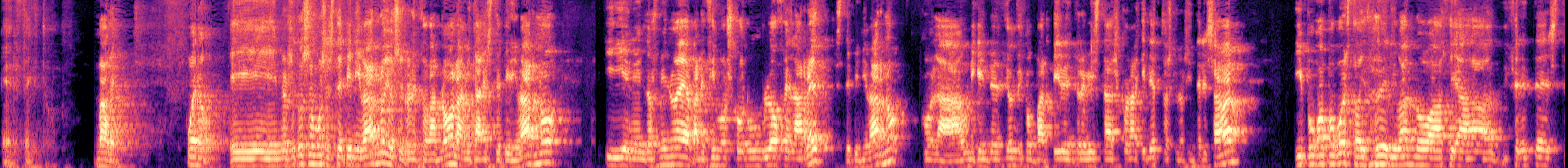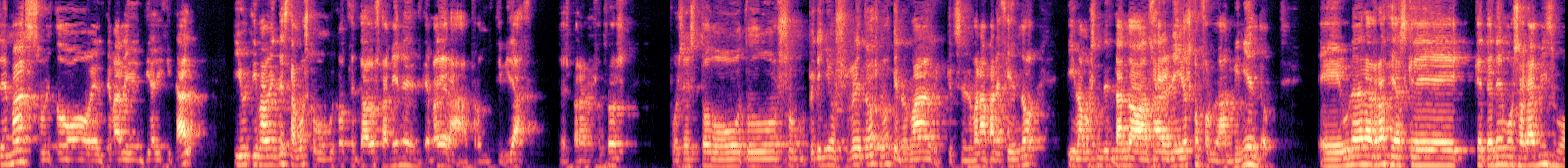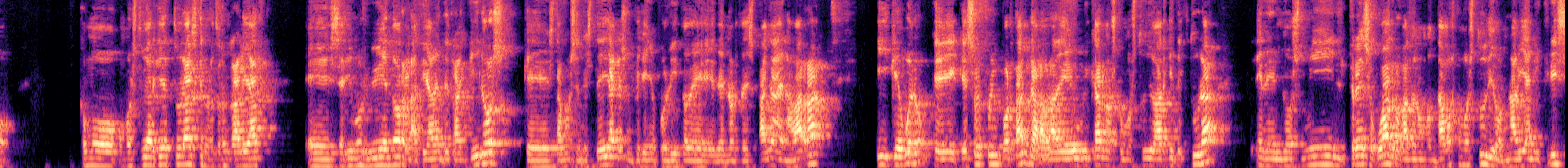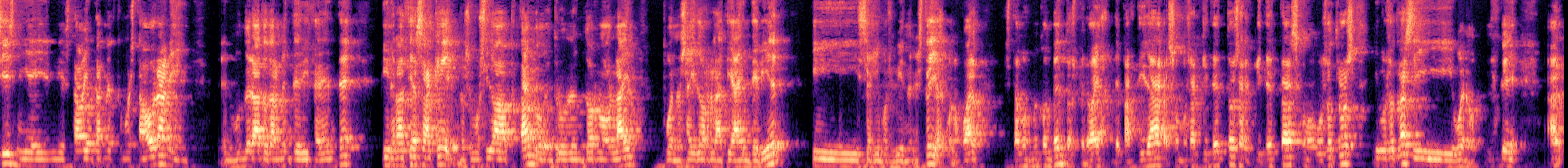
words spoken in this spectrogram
Perfecto. Vale. Bueno, eh, nosotros somos Estepin Ibarno, yo soy Lorenzo Barno, la mitad de Estepin Ibarno, y en el 2009 aparecimos con un blog en la red, Estepin Ibarno, con la única intención de compartir entrevistas con arquitectos que nos interesaban, y poco a poco esto ha ido derivando hacia diferentes temas, sobre todo el tema de la identidad digital, y últimamente estamos como muy concentrados también en el tema de la productividad. Entonces, para nosotros pues es todo, todo son pequeños retos que, nos van, que se nos van apareciendo y vamos intentando avanzar en ellos conforme van viniendo. Eh, una de las gracias que, que tenemos ahora mismo como, como, estudio de arquitectura es que nosotros en realidad eh, seguimos viviendo relativamente tranquilos, que estamos en Estella, que es un pequeño pueblito del norte de España, de Navarra, y que bueno, que, eso fue importante a la hora de ubicarnos como estudio de arquitectura en el 2003 o 2004, cuando nos montamos como estudio, no había ni crisis, ni, ni, estaba Internet como está ahora, ni el mundo era totalmente diferente. Y gracias a que nos hemos ido adaptando dentro de un entorno online, pues nos ha ido relativamente bien y seguimos viviendo en Estella, con lo cual estamos muy contentos, pero vaya, de partida somos arquitectos, arquitectas como vosotros y vosotras y bueno, que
